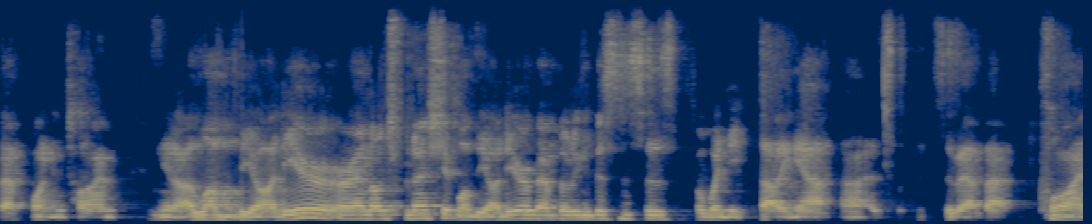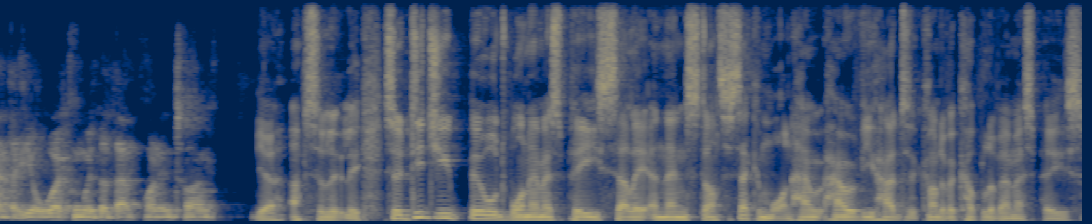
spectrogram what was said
that point in time. You know, I love the idea around entrepreneurship, love the idea about building businesses, but when you're starting out, uh, it's it's about that client that you're working with at that point in time. Yeah, absolutely. So, did you build one MSP, sell it, and then start a second one? How, how have you had kind of a couple of MSPs?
